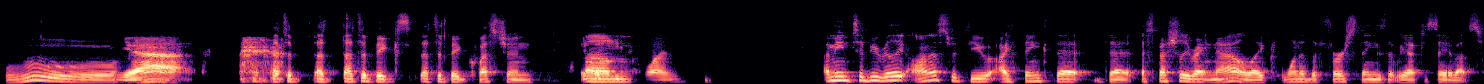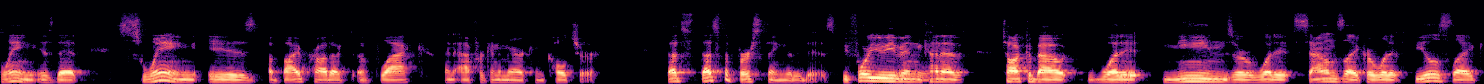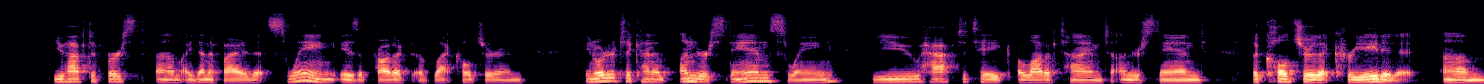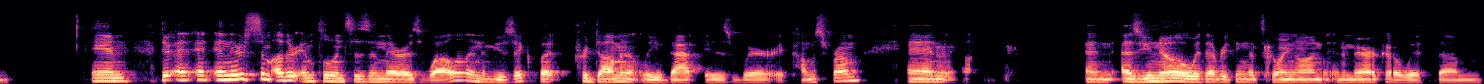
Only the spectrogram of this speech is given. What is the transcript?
Ooh. Yeah. that's a that, that's a big that's a big question. It's um, one. I mean, to be really honest with you, I think that that especially right now, like one of the first things that we have to say about swing is that swing is a byproduct of Black and African American culture. That's that's the first thing that it is. Before you even Mhm. kind of talk about what it means or what it sounds like or what it feels like, you have to first um, identify that swing is a product of Black culture. And in order to kind of understand swing, you have to take a lot of time to understand the culture that created it. Um, and, there, and, and there's some other influences in there as well in the music, but predominantly that is where it comes from. And Mhm. and as you know, with everything that's going on in America with um,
